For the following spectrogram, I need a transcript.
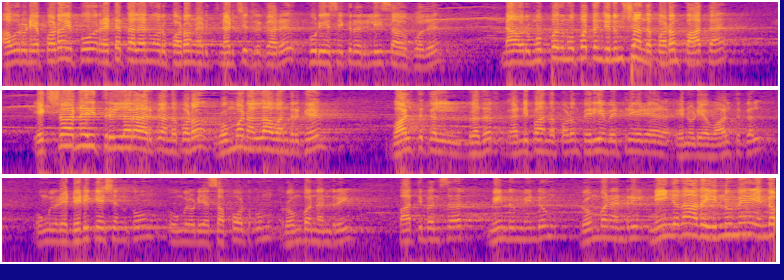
அவருடைய படம் இப்போ ரெட்டத்தலைன்னு ஒரு படம் நடி- நடிச்சிட்டு இருக்காரு. கூடிய சீக்கிரம் ரிலீஸ் ஆக போகுது. நான் ஒரு முப்பது முப்பத்தஞ்சு நிமிஷம் அந்த படம் பார்த்தேன். எக்ஸ்ட்ராடினரி த்ரில்லரா இருக்கு அந்த படம். ரொம்ப நல்லா வந்திருக்கு. வாழ்த்துக்கள் பிரதர் கண்டிப்பா அந்த படம் பெரிய வெற்றி என்னுடைய வாழ்த்துக்கள். உங்களுடைய டெடிகேஷனுக்கும் உங்களுடைய சப்போர்ட்டுக்கும் ரொம்ப நன்றி. பார்த்திபன் சார் மீண்டும் மீண்டும் ரொம்ப நன்றி. நீங்க தான் அதை இன்னுமே எங்க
